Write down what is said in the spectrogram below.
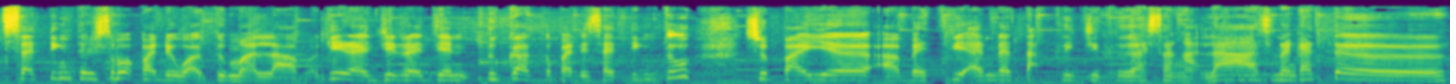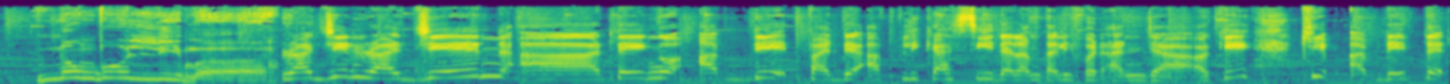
setting tersebut pada waktu malam. Okay, rajin-rajin tukar kepada setting tu supaya uh, bateri anda tak kerja keras sangat lah, senang kata. Nombor 5 Rajin-rajin uh, tengok update pada aplikasi dalam telefon anda. Okay? Keep updated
